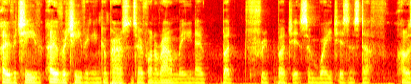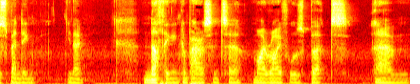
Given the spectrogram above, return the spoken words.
overachieve overachieving in comparison to everyone around me. You know, but through budgets and wages and stuff, I was spending, you know, nothing in comparison to my rivals. But um,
